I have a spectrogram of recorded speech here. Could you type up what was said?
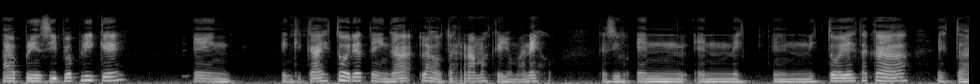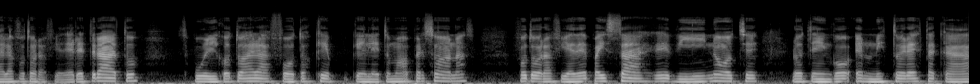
al principio apliqué en, en que cada historia tenga las otras ramas que yo manejo. Que si en, en, en historia destacada está la fotografía de retrato, publico todas las fotos que, le he tomado a personas, fotografía de paisaje, día y noche, lo tengo en una historia destacada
